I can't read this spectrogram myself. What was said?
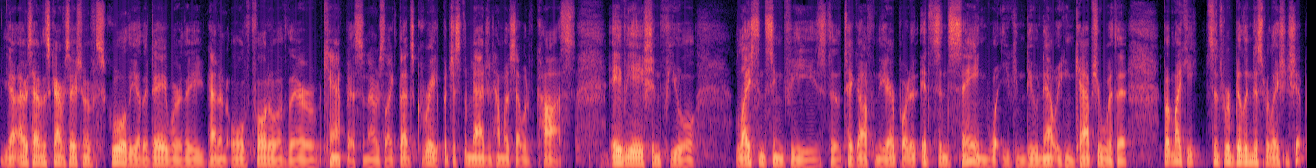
Yeah, I was having this conversation with school the other day where they had an old photo of their campus, and I was like, that's great, but just imagine how much that would have cost. Aviation fuel, licensing fees to take off from the airport. It's insane what you can do now, what you can capture with it. But Mikey, since we're building this relationship,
